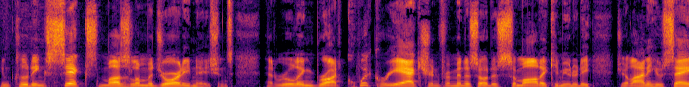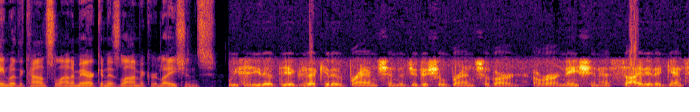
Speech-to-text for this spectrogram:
including six Muslim majority nations. That ruling brought quick reaction from Minnesota's Somali community. Jaylani Hussein with the Council on American Islamic Relations. We see that the executive branch and the judicial branch of our, of our nation has sided against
